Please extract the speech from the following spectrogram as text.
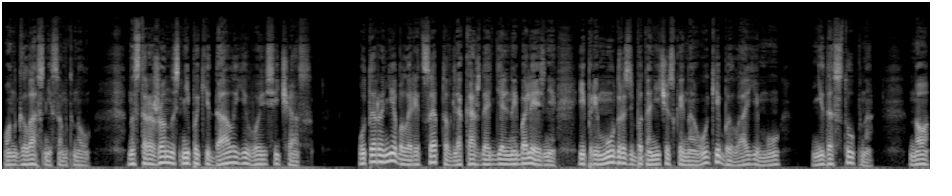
он глаз не сомкнул. Настороженность не покидала его и сейчас. У Тера не было рецептов для каждой отдельной болезни, и премудрость ботанической науки была ему недоступна но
